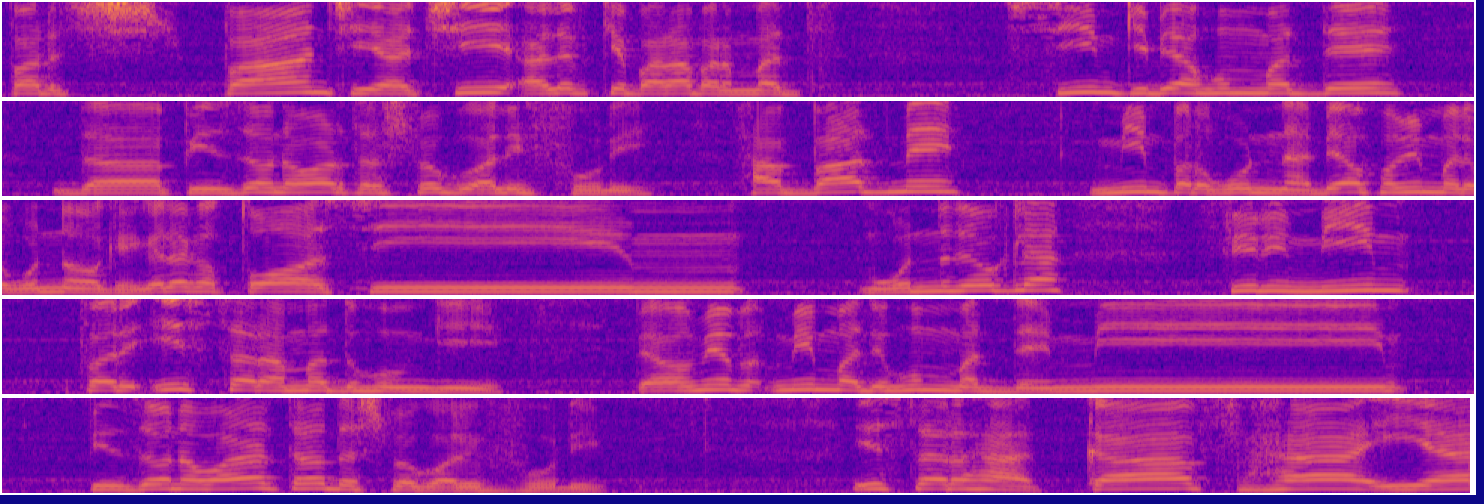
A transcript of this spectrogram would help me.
پر پنج یا چی الف کې برابر مد سیم کې بیا هم مد دی د پنځو نه ور تر شپږو الف پورې ها بعد می میم پر غنه بیا په میم باندې غنه وکړئ لکه طا سیم غنه دی وکړه پھر میم پر اس طرح مد هونګي بیا و میم میم مد هم مد دی میم پنځو نه وړ تر د شپږو الف پوري اس طرح کاف ح یا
